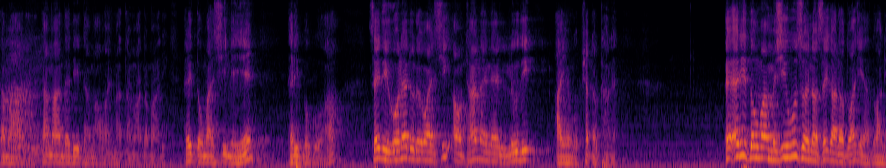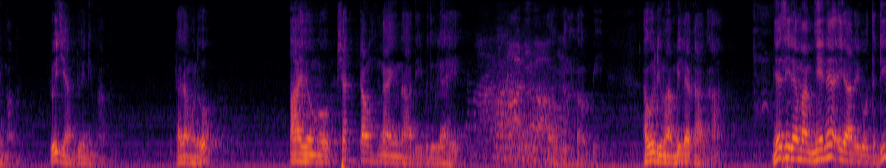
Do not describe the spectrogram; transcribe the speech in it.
တမာတိတမာတတိတမာဝိုင်မတမာတမာတိအဲ့ဒီ၃ပါးရှိနေရင် အဲ့ဒီပုဂ္ဂိုလ်ဟာစိတ်ဒီကိုယ်နဲ့တူတူကရှိအောင်ထားနိုင်တဲ့လူဒီအာယုန်ကိုဖြတ်တော့ထားတယ်အဲအဲ့ဒီသုံးပါမရှိဘူးဆိုရင်တော့စိတ်ကတော့သွားချင်ရသွားနေမှာပဲတွေးချင်ရတွေးနေမှာပဲဒါကြောင့်မလို့အာယုံကိုဖြတ်တောက်နိုင်တာဒီဘယ်သူလဲဟဲ့ဟုတ်ပြီဟုတ်ပြီအခုဒီမှာမိလက်ကကမျက်စိထဲမှာမြင်တဲ့အရာတွေကိုတတိ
